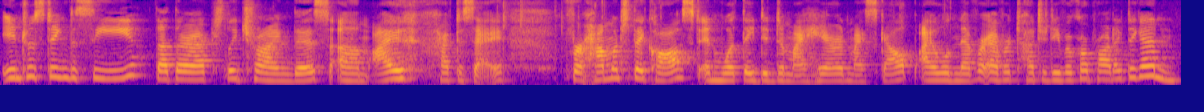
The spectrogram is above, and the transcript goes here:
interesting to see that they're actually trying this. Um, I have to say, for how much they cost and what they did to my hair and my scalp, I will never ever touch a DevaCurl product again.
